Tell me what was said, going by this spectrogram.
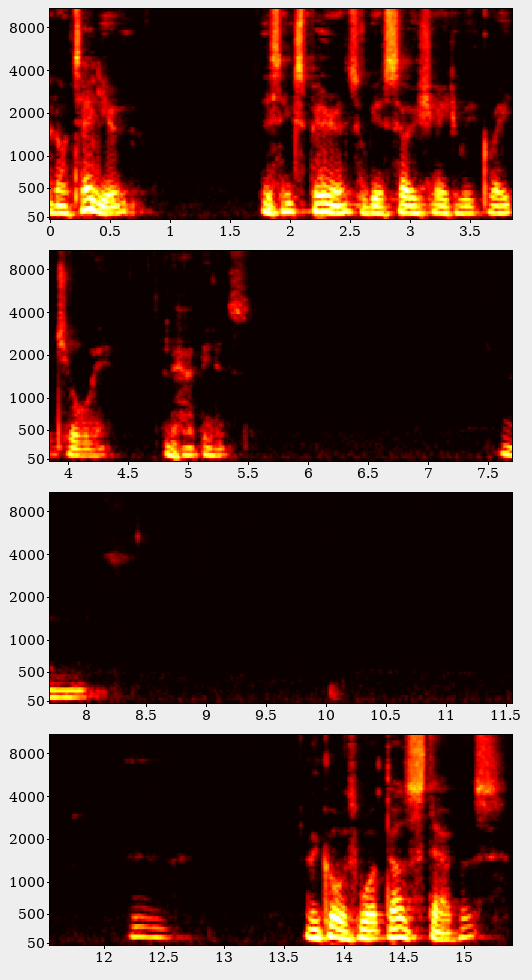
And I'll tell you, this experience will be associated with great joy and happiness. Mm. And of course, what does stab us?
